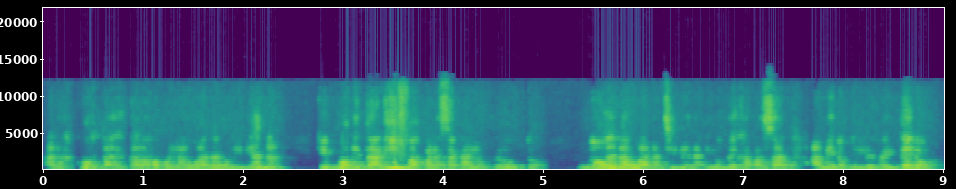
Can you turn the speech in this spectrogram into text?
a las costas está dado por la aduana boliviana, que pone tarifas para sacar los productos. No de la aduana chilena que los deja pasar, a menos que, les reitero,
